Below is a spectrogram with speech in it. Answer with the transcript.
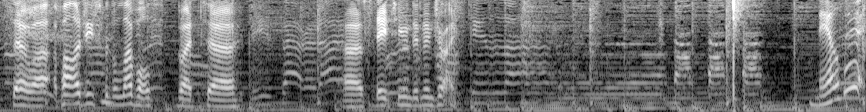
So uh, apologies for the levels, but uh, uh, stay tuned and enjoy. Nailed it.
